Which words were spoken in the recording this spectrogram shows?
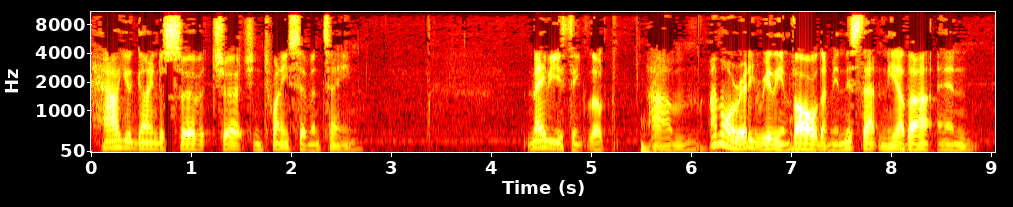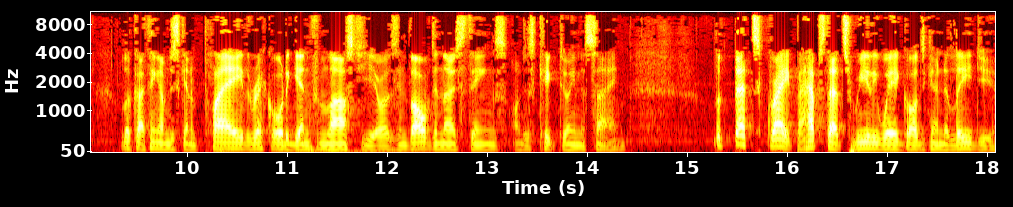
how you're going to serve at church in 2017. Maybe you think, look, um, I'm already really involved. I'm in this, that, and the other. And look, I think I'm just going to play the record again from last year. I was involved in those things. I'll just keep doing the same. Look, that's great. Perhaps that's really where God's going to lead you.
